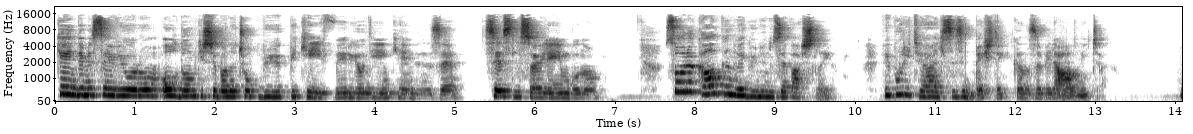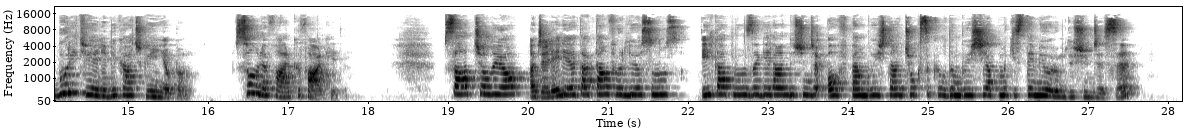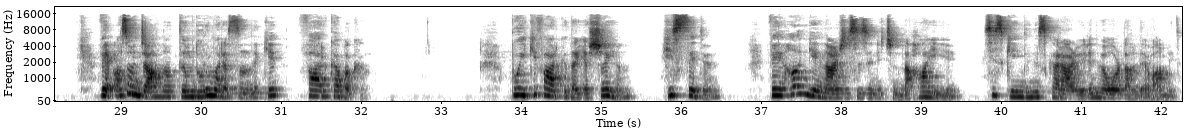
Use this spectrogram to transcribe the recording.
Kendimi seviyorum, olduğum kişi bana çok büyük bir keyif veriyor deyin kendinize. Sesli söyleyin bunu. Sonra kalkın ve gününüze başlayın. Ve bu ritüel sizin 5 dakikanızı bile almayacak. Bu ritüeli birkaç gün yapın. Sonra farkı fark edin. Saat çalıyor, aceleyle yataktan fırlıyorsunuz. İlk aklınıza gelen düşünce of ben bu işten çok sıkıldım, bu işi yapmak istemiyorum düşüncesi. Ve az önce anlattığım durum arasındaki farka bakın. Bu iki farkı da yaşayın, hissedin ve hangi enerji sizin için daha iyi siz kendiniz karar verin ve oradan devam edin.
